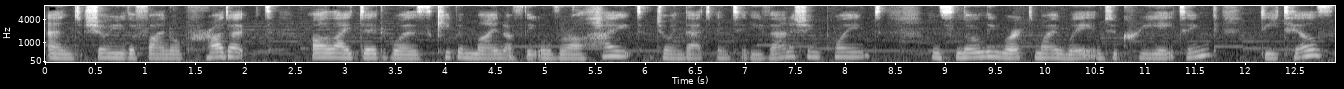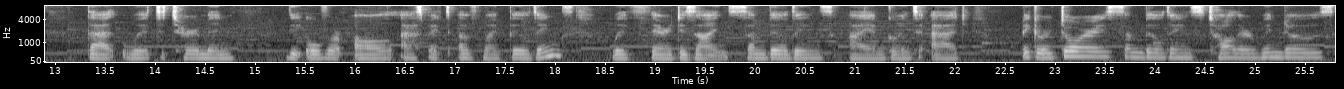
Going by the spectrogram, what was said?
and show you the final product all I did was keep in mind of the overall height, join that into the vanishing point, and slowly worked my way into creating details that would determine the overall aspect of my buildings with their designs. Some buildings I am going to add bigger doors, some buildings taller windows,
